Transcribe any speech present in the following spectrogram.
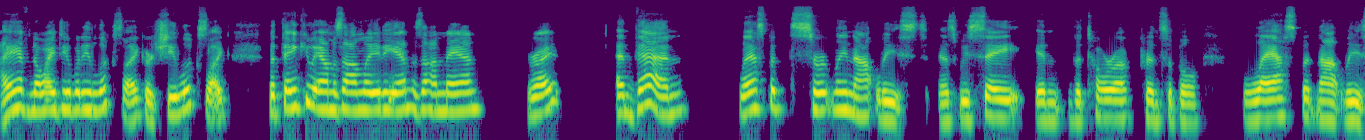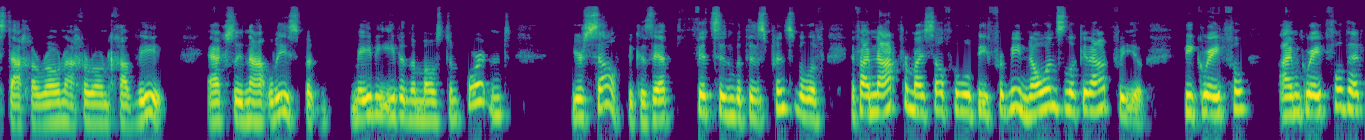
i have no idea what he looks like or she looks like but thank you amazon lady amazon man right and then last but certainly not least as we say in the torah principle last but not least acharon acharon chaviv actually not least but maybe even the most important yourself because that fits in with this principle of if I'm not for myself, who will be for me? No one's looking out for you. Be grateful. I'm grateful that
